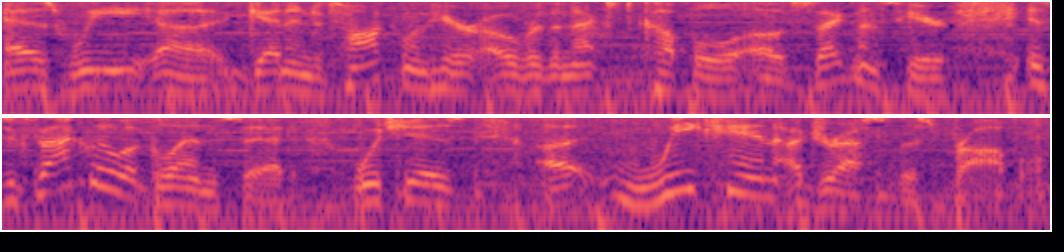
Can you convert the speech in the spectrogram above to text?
as we uh, get into talking with her over the next couple of segments here is exactly what Glen said, which is uh, we can address this problem.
